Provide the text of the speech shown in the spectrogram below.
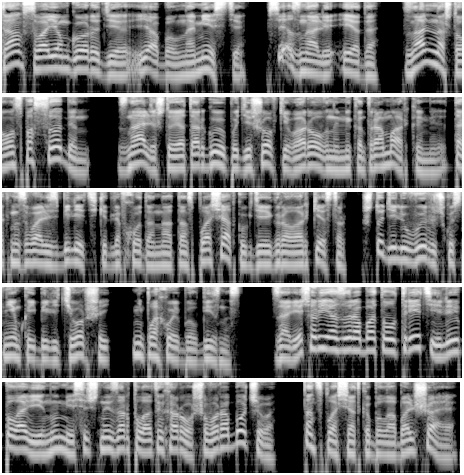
Там в своем городе я был на месте. Все знали Эда, знали, на что он способен. Знали, что я торгую по дешевке ворованными контрамарками, так назывались билетики для входа на танцплощадку, где играл оркестр, что делю выручку с немкой-билетершей. Неплохой был бизнес. За вечер я зарабатывал треть или половину месячной зарплаты хорошего рабочего. Танцплощадка была большая.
